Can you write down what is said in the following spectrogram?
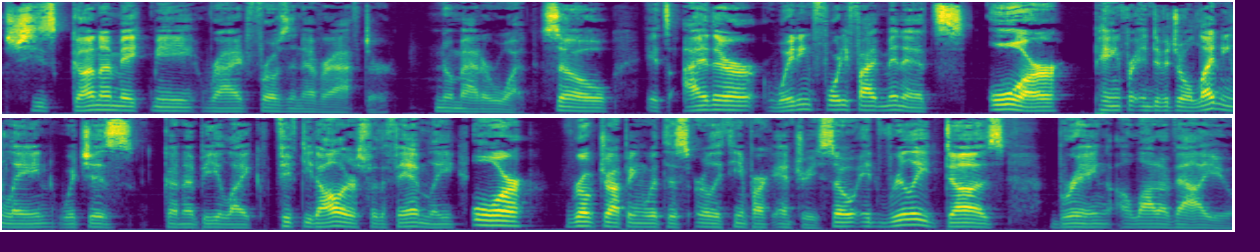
she's gonna make me ride Frozen Ever After, no matter what. So it's either waiting 45 minutes or paying for individual lightning lane, which is gonna be like $50 for the family, or rope dropping with this early theme park entry. So it really does bring a lot of value.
